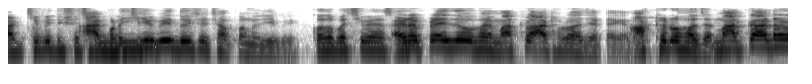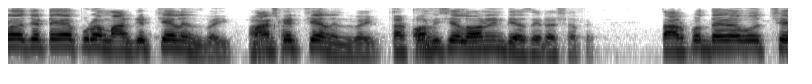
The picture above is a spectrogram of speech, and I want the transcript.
আট জিবি দুইশো আট ছাপ্পান্ন জিবি দুইশো ছাপ্পান্ন জিবি কত পাচ্ছি ভাই? এটার প্রাইস দেবো ভাই মাত্র আঠারো হাজার টাকা। আঠারো হাজার মাত্র আঠারো হাজার টাকা পুরো মার্কেট চ্যালেঞ্জ ভাই। মার্কেট চ্যালেঞ্জ ভাই। তারপর? অফিসিয়াল ওয়ারেন্টি আছে এটার সাথে। তারপর দেখা হচ্ছে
